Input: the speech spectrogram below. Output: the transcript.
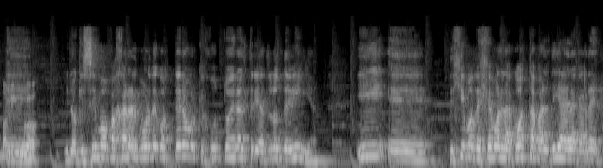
Domingo. Eh, y nos quisimos bajar al borde costero porque justo era el triatlón de Viña. Y dijimos, dejemos la costa para el día de la carrera.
